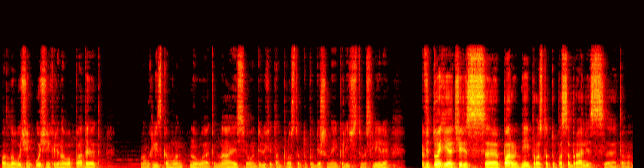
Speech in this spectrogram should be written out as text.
Падла очень-очень хреново падает. На английском он, ну, этом, на айсе, у Андрюхи там просто тупо бешеное количество слили. В итоге через э, пару дней просто тупо собрали с этого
